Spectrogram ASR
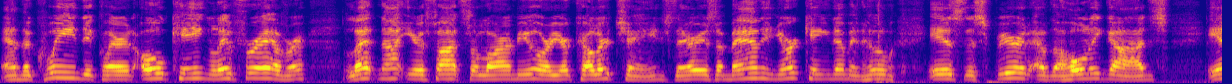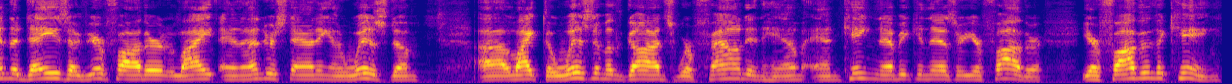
and the queen declared, O king, live forever. Let not your thoughts alarm you or your color change. There is a man in your kingdom in whom is the spirit of the holy gods. In the days of your father, light and understanding and wisdom uh, like the wisdom of gods were found in him, and King Nebuchadnezzar, your father, your father the king,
